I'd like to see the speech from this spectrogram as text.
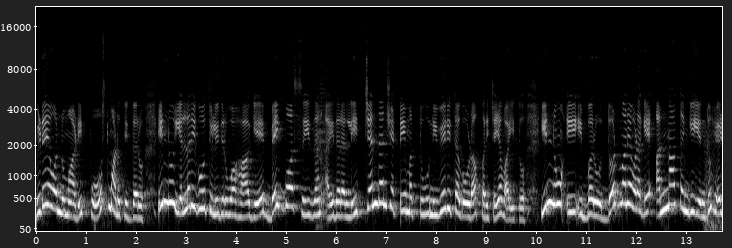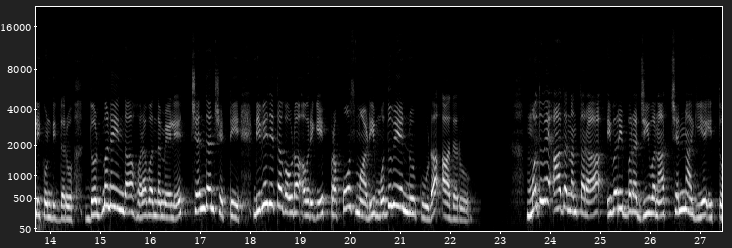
ವಿಡಿಯೋವನ್ನು ಮಾಡಿ ಪೋಸ್ಟ್ ಮಾಡುತ್ತಿದ್ದರು. ಇನ್ನು ಎಲ್ಲರಿಗೂ ತಿಳಿದಿರುವ ಹಾಗೆ ಬಿಗ್ ಬಾಸ್ ಸೀಸನ್ ಐದರಲ್ಲಿ ಚಂದನ್ ಶೆಟ್ಟಿ ಮತ್ತು ನಿವೇದಿತಾ ಗೌಡ ಪರಿಚಯವಾಯಿತು. ಇನ್ನು ಈ ಇಬ್ಬರು ದೊಡ್ಡ ಮನೆ ಒಳಗೆ ಅಣ್ಣ ತಂಗಿ ಎಂದು ಹೇಳಿಕೊಂಡಿದ್ದರು. ದೊಡ್ಡ ಮನೆಯಿಂದ ಹೊರಬಂದ ಮೇಲೆ ಚಂದನ್ ಶೆಟ್ಟಿ, ನಿವೇದಿತಾ ಗೌಡ ಅವರಿಗೆ ಪ್ರಪೋಸ್ ಮಾಡಿ ಮದುವೆಯನ್ನು ಕೂಡ ಆದರು. ಮದುವೆ ಆದ ನಂತರ ಇವರಿಬ್ಬರ ಜೀವನ ಚೆನ್ನಾಗಿಯೇ ಇತ್ತು.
